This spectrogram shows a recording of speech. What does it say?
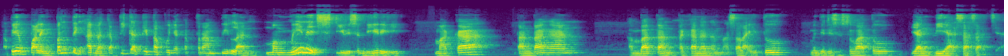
Tapi yang paling penting adalah ketika kita punya keterampilan memanage diri sendiri, maka tantangan, hambatan, tekanan, dan masalah itu menjadi sesuatu yang biasa saja.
